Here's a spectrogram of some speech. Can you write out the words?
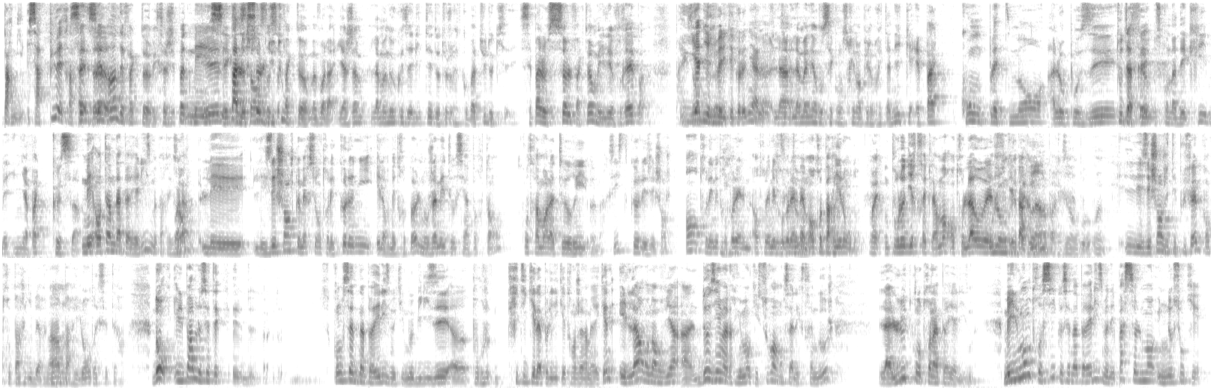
Parmi, ça a pu être un facteur. C'est un des facteurs. Il ne s'agit pas de mais c'est pas le seul de ce facteur. Mais voilà, il y a jamais, la monocausalité doit toujours être combattue. Donc c'est pas le seul facteur, mais il est vrai. Par, il y a des rivalités coloniales. La, manière dont s'est construit l'empire britannique est pas complètement à l'opposé. Tout à fait. De ce qu'on a décrit, mais il n'y a pas que ça. Mais en termes d'impérialisme, par exemple, les, les échanges commerciaux entre les colonies et leurs métropoles n'ont jamais été aussi importants contrairement à la théorie euh, marxiste, que les échanges entre les métropoles, entre les métropoles elles-mêmes, entre Paris et Londres. Donc pour le dire très clairement, entre l'AOF et, Paris, par exemple, les échanges étaient plus faibles qu'entre Paris et Berlin, mhm. Paris-Londres, etc. Donc il parle de, cette, euh, concept d'impérialisme qui est mobilisé euh, pour critiquer la politique étrangère américaine, et là on en revient à un deuxième argument qui est souvent avancé à l'extrême gauche, la lutte contre l'impérialisme. Mais il montre aussi que cet impérialisme n'est pas seulement une notion qui est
